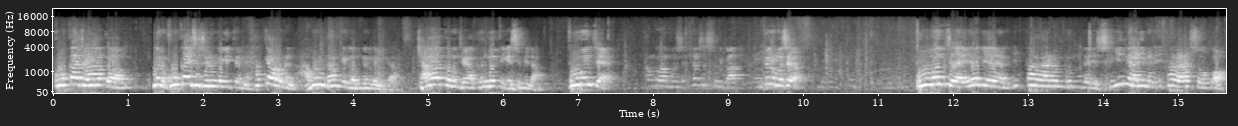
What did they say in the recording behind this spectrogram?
국가 장학금, 그건 국가에서 주는 거기 때문에 학교하고는 아무런 관계가 없는 거니까 장학금은 제가 건너뛰겠습니다. 두 번째, 한번 한번 펴셨습니까? 들어보세요. 두 번째, 여기에는 입학하는 분들이 성인이 아니면 입학을 할 수 없고,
